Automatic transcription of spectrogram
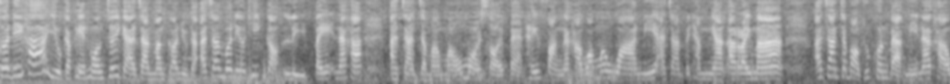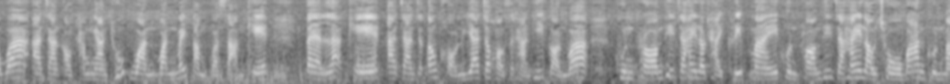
สวัสดีค่ะ อยู่กับเพจฮวงจุ้ยกับอาจารย์มังกรอยู่กับอาจารย์โมเดลที่เกาะหลีเป๊ะนะคะ อาจารย์จะมาเมาส์มอยซอยแปดให้ฟังนะคะ ว่าเมื่อวานนี้อาจารย์ไปทำงานอะไรมา อาจารย์จะบอกทุกคนแบบนี้นะคะว่าอาจารย์ออกทำงานทุกวันวันไม่ต่ำกว่า 3 เคส แต่ละเคสอาจารย์จะต้องขออนุญาตเจ้าของสถานที่ก่อนว่า คุณพร้อมที่จะให้เราถ่ายคลิปไหมคุณพร้อมที่จะให้เราโชว์บ้านคุณไหม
